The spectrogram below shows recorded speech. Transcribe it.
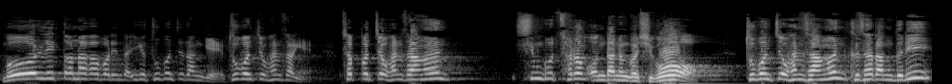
멀리 떠나가 버린다. 이게 두 번째 단계, 두 번째 환상이에요. 첫 번째 환상은 신부처럼 온다는 것이고 두 번째 환상은 그 사람들이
